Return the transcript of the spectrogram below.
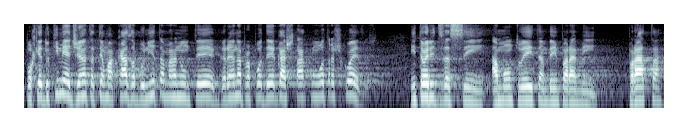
Porque do que me adianta ter uma casa bonita, mas não ter grana para poder gastar com outras coisas. Então ele diz assim: Amontoei também para mim prata,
